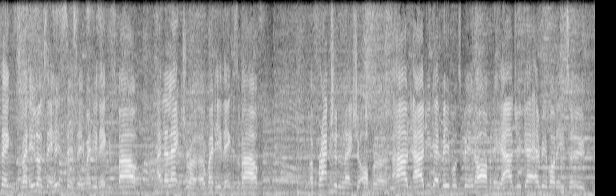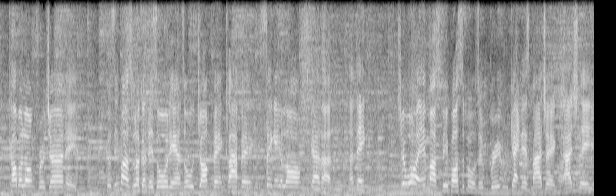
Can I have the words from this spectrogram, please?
thinks when he looks at his city, when he thinks about an electorate, when he thinks about a fractured electorate offer? How, how do you get people to be in harmony? How do you get everybody to come along for a journey? Because he must look at this audience all jumping, clapping, singing along together and think, do you know what? It must be possible to get this magic actually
